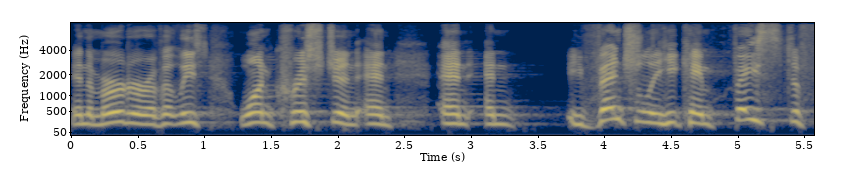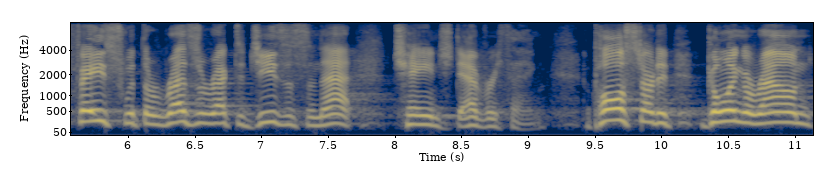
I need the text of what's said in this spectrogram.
in the murder of at least one Christian. And, and, and eventually he came face to face with the resurrected Jesus, and that changed everything. Paul started going around,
